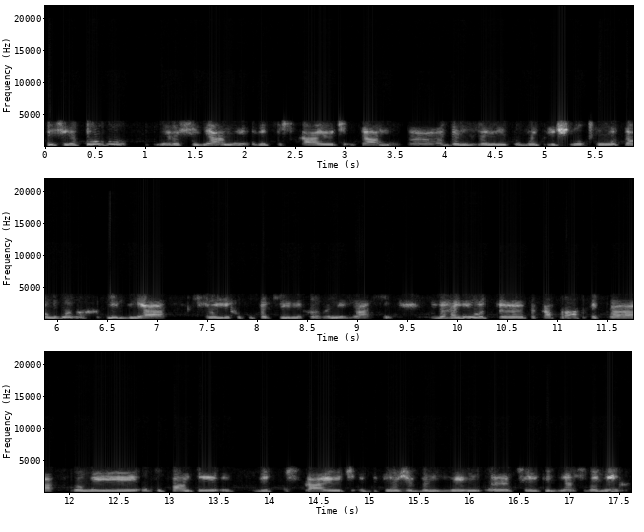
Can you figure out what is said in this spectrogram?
Після того росіяни відпускають там е, бензин виключно по талонах і для своїх окупаційних організацій. Взагалі, от е, така практика, коли окупанти відпускають той же бензин е, тільки для своїх.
